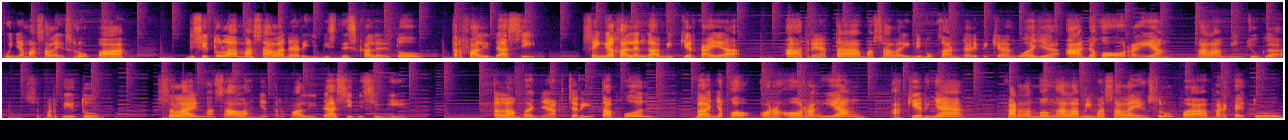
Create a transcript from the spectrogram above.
punya masalah yang serupa, di situlah masalah dari bisnis kalian itu tervalidasi. Sehingga kalian nggak mikir kayak, ah ternyata masalah ini bukan dari pikiran gua aja, ada kok orang yang ngalamin juga. Seperti itu. Selain masalahnya tervalidasi di sini, dalam banyak cerita pun banyak kok orang-orang yang akhirnya karena mengalami masalah yang serupa, mereka itu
